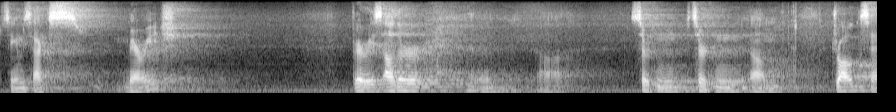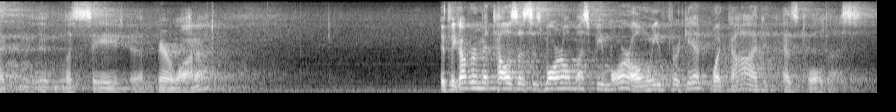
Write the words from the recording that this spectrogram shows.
same sex marriage, various other uh, certain, certain um, drugs, that, let's say uh, marijuana. If the government tells us it's moral, must be moral, and we forget what God has told us.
